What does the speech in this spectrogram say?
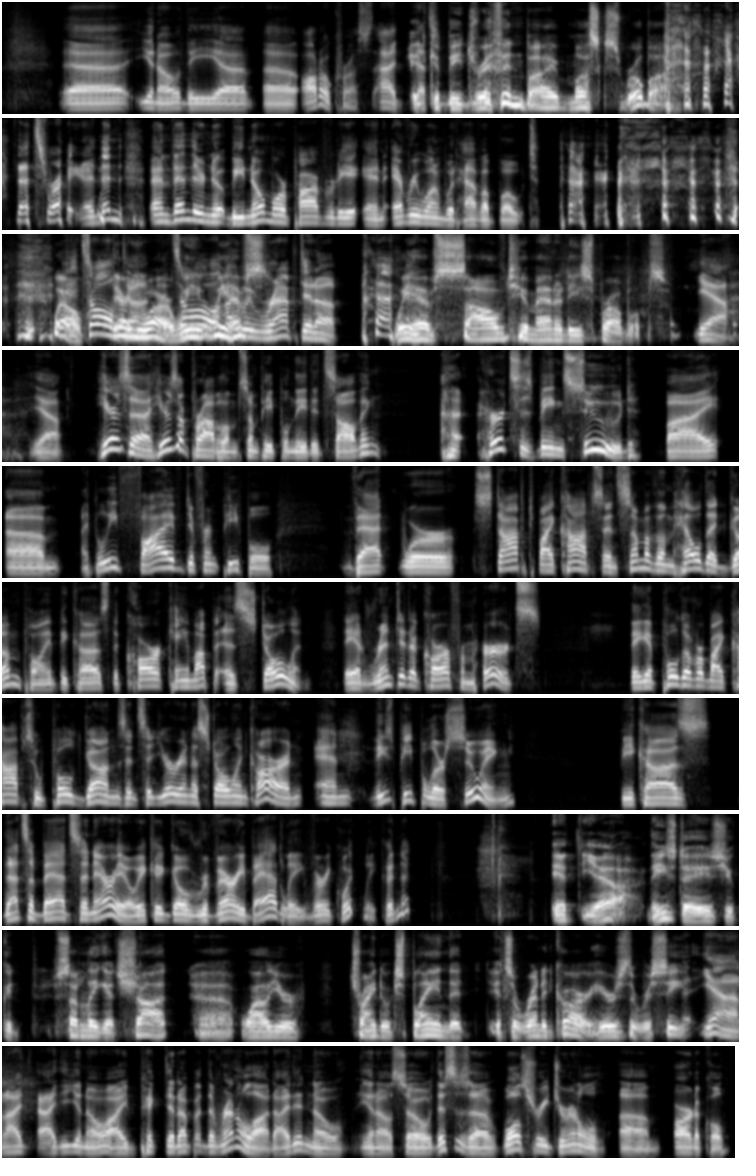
uh, you know, the uh, uh, autocross. Ah, It could be driven by Musk's robot. that's right. And then and then there no, be no more poverty, and everyone would have a boat. Well, it's all there done. you are. It's we all- we I- have we wrapped it up. we have solved humanity's problems. Yeah, yeah. Here's a here's a problem some people needed solving. Hertz is being sued by um, I believe five different people that were stopped by cops, and some of them held at gunpoint because the car came up as stolen. They had rented a car from Hertz. They get pulled over by cops who pulled guns and said, "You're in a stolen car," and and these people are suing because that's a bad scenario. It could go very badly very quickly, couldn't it? It yeah. These days, you could suddenly get shot uh, while you're trying to explain that it's a rented car. Here's the receipt. Yeah, and I, I, you know, I picked it up at the rental lot. I didn't know, you know. So this is a Wall Street Journal um, article,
